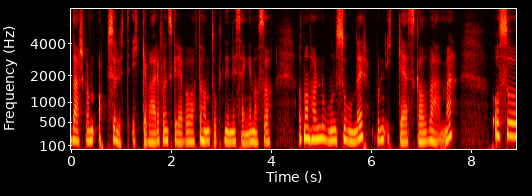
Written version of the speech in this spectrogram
der skal den absolutt ikke være, for hun skrev jo at han tok den inn i sengen også. At man har noen soner hvor den ikke skal være med. Og så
